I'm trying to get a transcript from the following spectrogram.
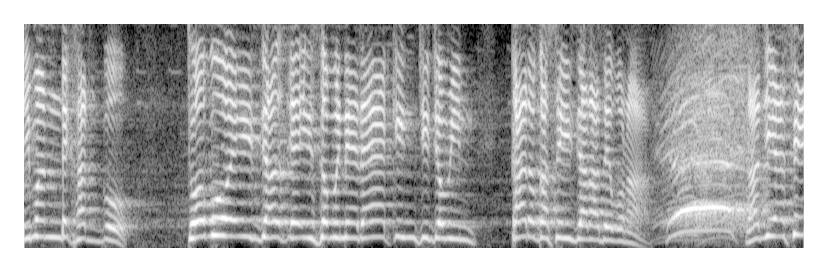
রিমান্ডে খাটবো। তবুও এই এই জমিনের এক ইঞ্চি জমিন কারও কাছেই যারা দেব না। রাজি আছি?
